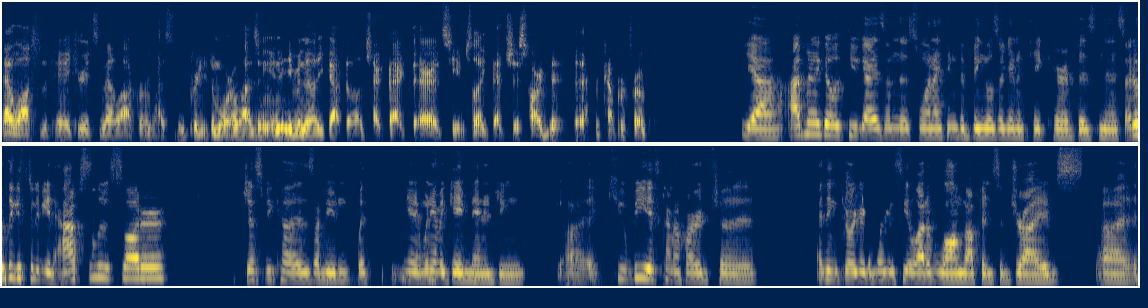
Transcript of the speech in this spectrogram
that loss to the Patriots in that locker room has to be pretty demoralizing. And even though you got Belichick back there, it seems like that's just hard to recover from. Yeah, I'm going to go with you guys on this one. I think the Bengals are going to take care of business. I don't think it's going to be an absolute slaughter, just because I mean, with you know, when you have a game managing uh, QB, it's kind of hard to. I think we're going to see a lot of long offensive drives, uh,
